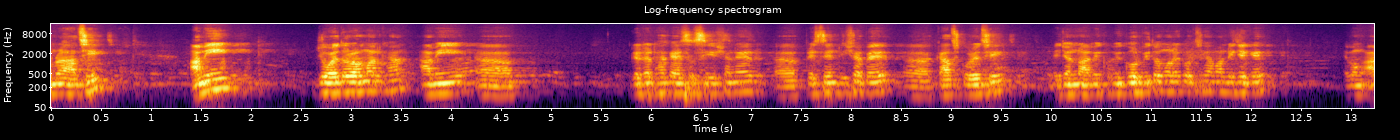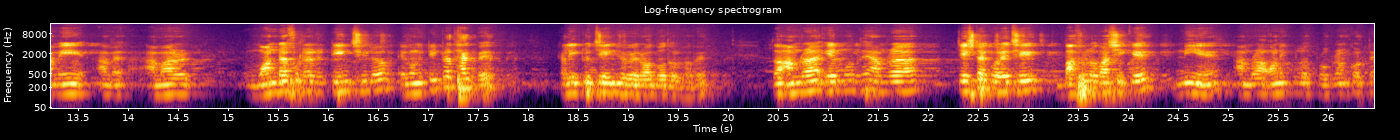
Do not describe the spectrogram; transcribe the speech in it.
আমরা আছি। আমি জোবাইদুর রহমান খান, আমি গ্রেটার ঢাকা অ্যাসোসিয়েশনের প্রেসিডেন্ট হিসাবে কাজ করেছি। এই জন্য আমি খুবই গর্বিত মনে করছি আমার নিজেকে। এবং আমি আমার ওয়ান্ডারফুল একটা টিম ছিল এবং টিমটা থাকবে। খালি একটু চেঞ্জ হবে রদবদল হবে। তো আমরা, এর মধ্যে আমরা চেষ্টা করেছি বাফেলোবাসীকে নিয়ে আমরা অনেকগুলো প্রোগ্রাম করতে।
